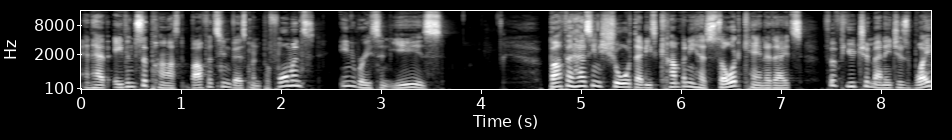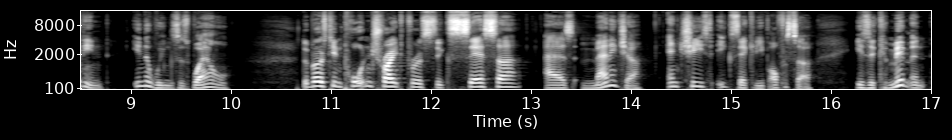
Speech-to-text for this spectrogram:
and have even surpassed Buffett's investment performance in recent years. Buffett has ensured that his company has solid candidates for future managers waiting in the wings as well. The most important trait for a successor as manager and chief executive officer is a commitment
